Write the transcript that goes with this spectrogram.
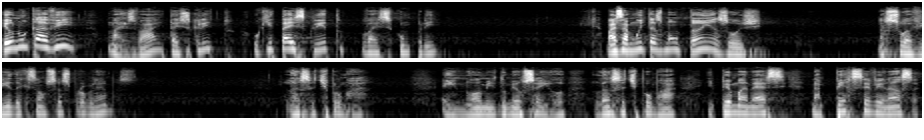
Eu nunca vi, mas vai, está escrito. O que está escrito vai se cumprir. Mas há muitas montanhas hoje na sua vida que são os seus problemas. Lança-te para o mar. Em nome do meu Senhor, lança-te para o mar e permanece na perseverança.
